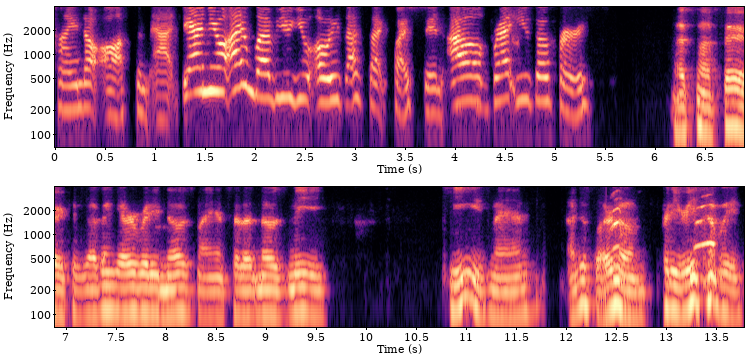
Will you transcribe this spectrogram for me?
kind of awesome at? Daniel, I love you. You always ask that question. I'll, Brett, you go first. That's not fair because I think everybody knows my answer that knows me. Keys, man. I just learned them pretty recently.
